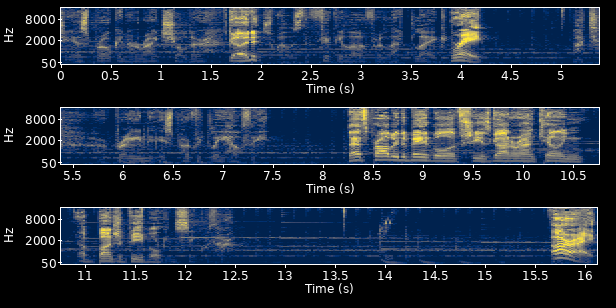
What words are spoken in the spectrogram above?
She has broken her right shoulder, Good. as well as the fibula of her left leg. Great. But her brain is perfectly healthy. That's probably debatable if she's gone around killing a bunch of people. You can sync with her. All right.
